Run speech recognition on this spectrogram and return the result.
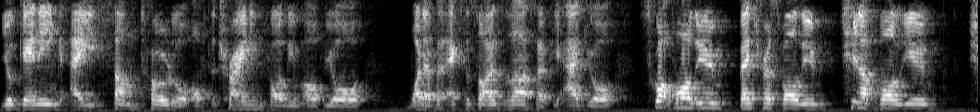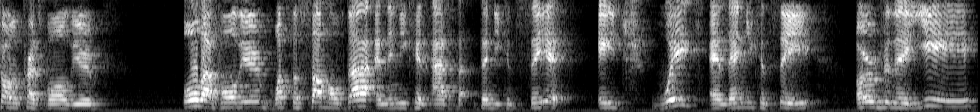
you're getting a sum total of the training volume of your whatever exercises are. So if you add your squat volume, bench press volume, chin up volume, shoulder press volume, all that volume, what's the sum of that? And then you can add that, then you can see it each week, and then you can see over the year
